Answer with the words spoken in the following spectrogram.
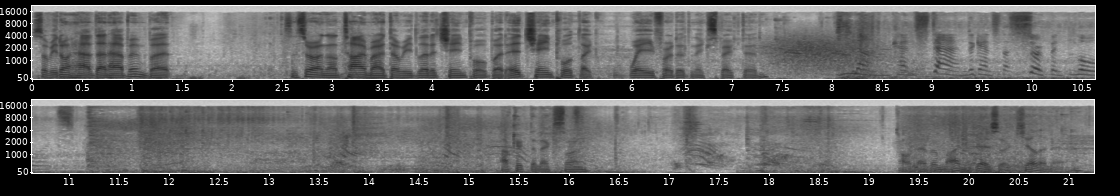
so we don't have that happen, but since we're on a timer, I thought we'd let it chain pull, but it chain pulled like way further than expected. None can stand against the Serpent Lords. I'll kick the next one. Oh, never mind. You guys are killing it.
